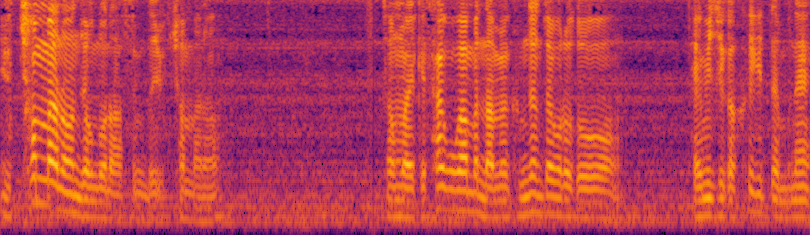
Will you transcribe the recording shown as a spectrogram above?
6천만 원 정도 나왔습니다 6천만 원. 정말 이렇게 사고가 한번 나면 금전적으로도 데미지가 크기 때문에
